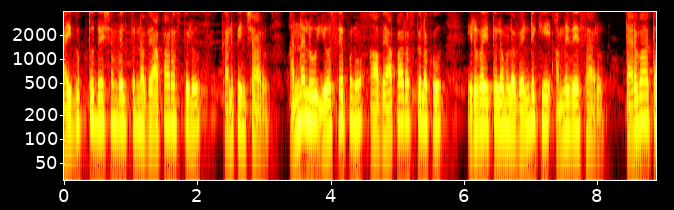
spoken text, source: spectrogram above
ఐగుప్తు దేశం వెళ్తున్న వ్యాపారస్తులు కనిపించారు. అన్నలు యోసేపును ఆ వ్యాపారస్తులకు ఇరవై తులముల వెండికి అమ్మివేశారు. తర్వాత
